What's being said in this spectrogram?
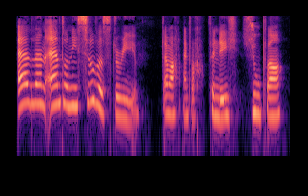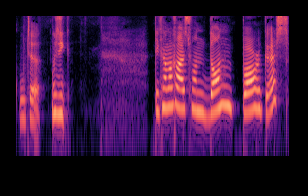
Alan Anthony Silvestri. Der macht einfach, finde ich, super gute Musik. Die Kamera ist von Don Borges.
